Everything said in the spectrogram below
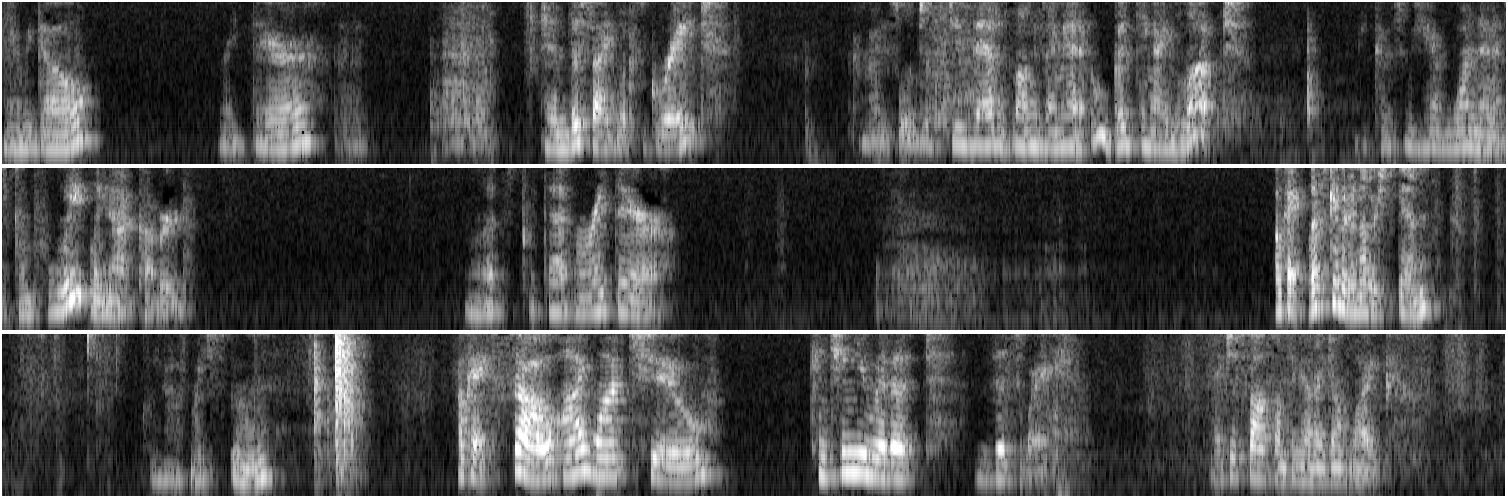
There we go, right there. And this side looks great. Might as well just do that as long as I'm at it. Oh, good thing I looked because we have one that is completely not covered. Let's put that right there. Okay, let's give it another spin. Clean off my spoon. Okay, so I want to continue with it this way. I just saw something that I don't like.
